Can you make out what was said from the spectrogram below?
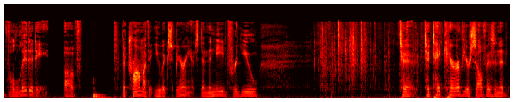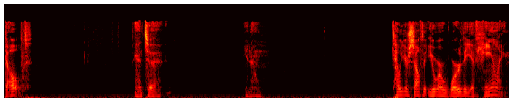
validity of the trauma that you experienced and the need for you to, to take care of yourself as an adult and to, you know, tell yourself that you are worthy of healing.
